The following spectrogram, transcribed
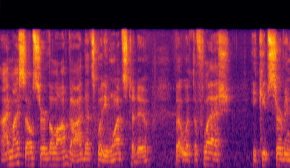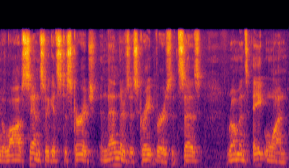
I myself serve the law of God. That's what he wants to do. But with the flesh, he keeps serving the law of sin, so he gets discouraged. And then there's this great verse. It says, Romans 8 1,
